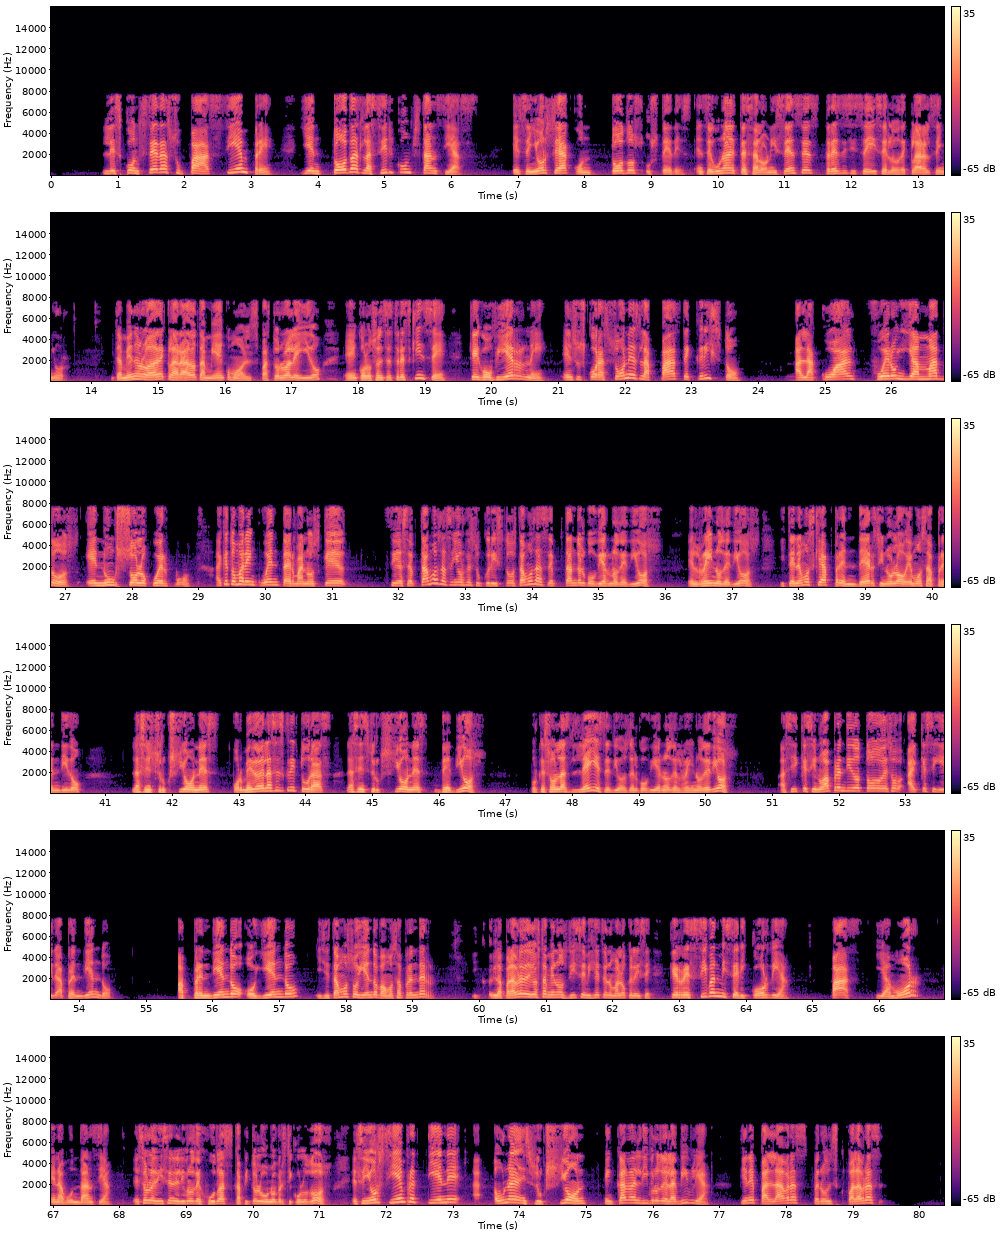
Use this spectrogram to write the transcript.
les conceda su paz siempre y en todas las circunstancias. El Señor sea con todos ustedes. En segunda de Tesalonicenses 3:16 se lo declara el Señor. Y también nos lo ha declarado también, como el pastor lo ha leído, en Colosenses 3:15, que gobierne en sus corazones la paz de Cristo, a la cual fueron llamados en un solo cuerpo. Hay que tomar en cuenta, hermanos, que si aceptamos al Señor Jesucristo, estamos aceptando el gobierno de Dios, el reino de Dios. Y tenemos que aprender, si no lo hemos aprendido, las instrucciones por medio de las escrituras, las instrucciones de Dios, porque son las leyes de Dios, del gobierno del reino de Dios. Así que si no ha aprendido todo eso, hay que seguir aprendiendo aprendiendo, oyendo, y si estamos oyendo, vamos a aprender. La palabra de Dios también nos dice, fíjate nomás lo que le dice, que reciban misericordia, paz y amor en abundancia. Eso le dice en el libro de Judas capítulo 1 versículo 2. El Señor siempre tiene una instrucción en cada libro de la Biblia. Tiene palabras, pero palabras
